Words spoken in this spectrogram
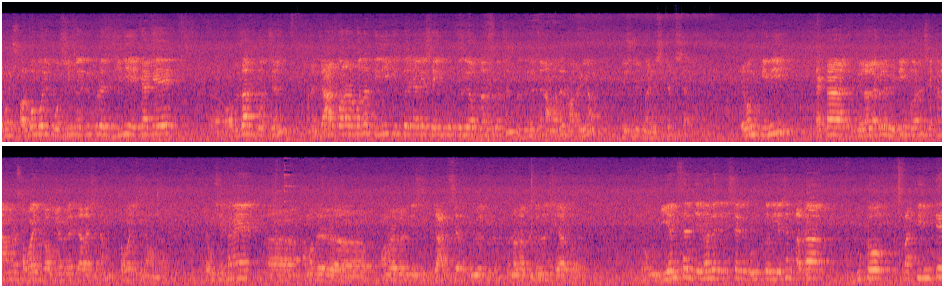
এবং সর্বোপরি পশ্চিম মেদিনীপুরের যিনি এটাকে অবজার্ভ করছেন মানে যার করার কথা তিনি কিন্তু এটাকে সেই গুরুত্ব দিয়ে অবজার্ভ করছেন। তিনি হচ্ছেন আমাদের মাননীয় ডিস্ট্রিক্ট ম্যাজিস্ট্রেট স্যার। এবং তিনি একটা জেলা লেভেলে মিটিং করেন, সেখানে আমরা সবাই ব্লক লেভেলের যারা ছিলাম, সবাই ছিলাম আমরা। এবং সেখানে আমাদের অনারেবল ডিস্ট্রিক্ট জাজ স্যার উনিও ছিলেন ওনারা দুজনে শেয়ার করেন। এবং ডিএম স্যার যেভাবে জিনিসটাকে গুরুত্ব দিয়েছেন তারা দুটো বা তিনটে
